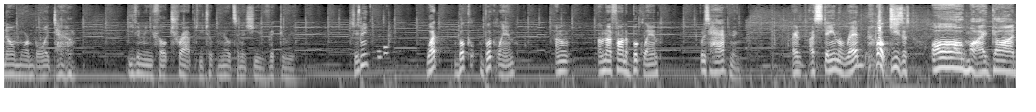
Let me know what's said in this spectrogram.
No more Bullet Town. Even when you felt trapped, you took notes and achieved victory. Excuse me? What? Book, Bookland? I don't, I'm not fond of Bookland. What is happening? I, I stay in the red? Oh, Jesus! Oh my god!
